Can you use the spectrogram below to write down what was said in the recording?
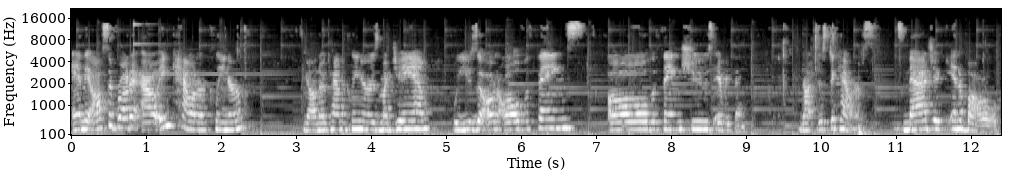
And they also brought it out in counter cleaner. Y'all know counter cleaner is my jam. We use it on all the things, all the things, shoes, everything. Not just the counters. Magic in a bottle.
